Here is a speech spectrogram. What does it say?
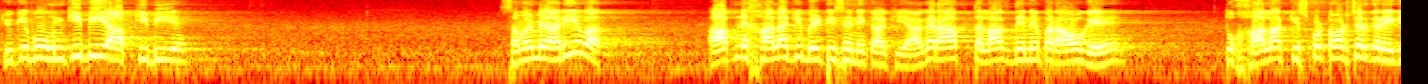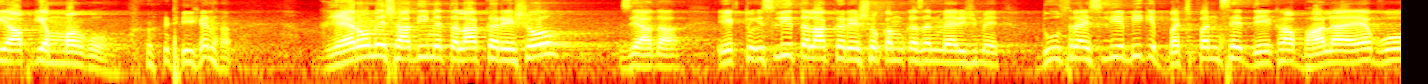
क्योंकि वो उनकी भी, आपकी भी है। समझ में आ रही है बात? आपने खाला की बेटी से निकाह किया। अगर आप तलाक देने पर आओगे तो खाला किसको टॉर्चर करेगी? आपकी अम्मा को। ठीक है ना? गैरों में शादी में तलाक का रेशो ज़्यादा। एक तो इसलिए तलाक का रेशो कम कज़न मैरिज में, दूसरा इसलिए भी कि बचपन से देखा भाला है, वो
